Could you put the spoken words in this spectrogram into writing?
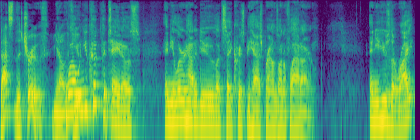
that's the truth. You know, Well, when you cook potatoes and you learn how to do, let's say, crispy hash browns on a flat iron, and you use the right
